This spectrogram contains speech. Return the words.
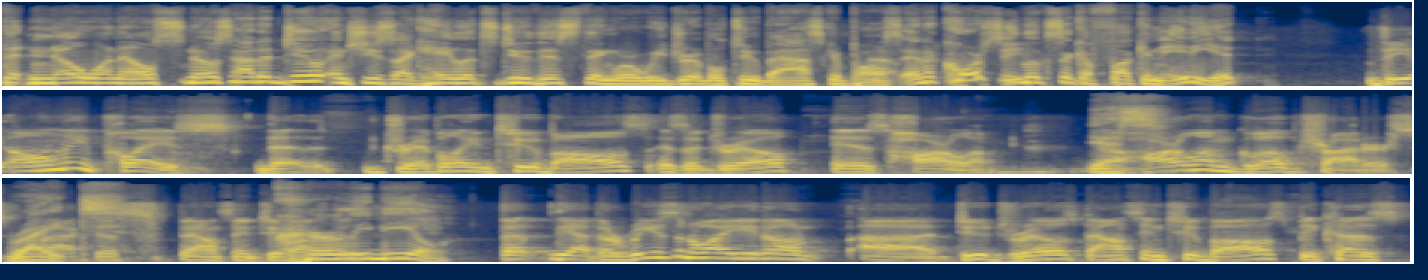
that no one else knows how to do and she's like, "Hey, let's do this thing where we dribble two basketballs." And of course, he looks like a fucking idiot. The only place that dribbling two balls is a drill is Harlem. Yes. The Harlem Globetrotters Right. practice bouncing two Curly balls. Neal. The, yeah, the reason why you don't uh, do drills bouncing two balls because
